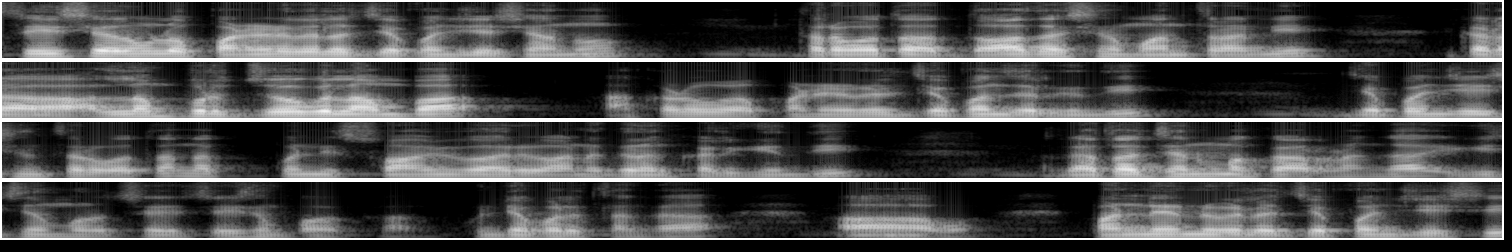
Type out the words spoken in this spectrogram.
శ్రీశైలంలో పన్నెండు వేల జపం చేశాను. తర్వాత ద్వాదశ మంత్రాన్ని ఇక్కడ అల్లంపూర్ జోగులాంబ అక్కడ పన్నెండు వేల జపం జరిగింది. జపం చేసిన తర్వాత నాకు కొన్ని స్వామివారి అనుగ్రహం కలిగింది. గత జన్మ కారణంగా ఈ జన్మలో చేసిన పుణ్య ఫలితంగా ఆ పన్నెండు వేల జపం చేసి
